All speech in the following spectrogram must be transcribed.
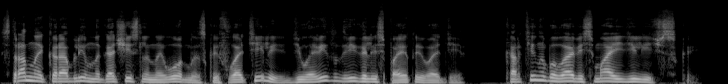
Странные корабли многочисленной лондонской флотилии деловито двигались по этой воде. Картина была весьма идиллической.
